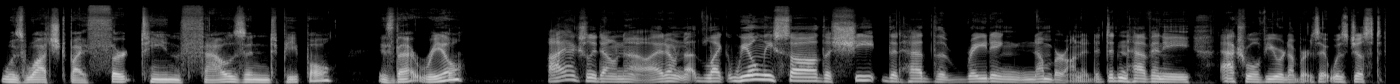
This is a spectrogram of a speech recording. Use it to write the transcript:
was watched by 13,000 people. Is that real? I actually don't know. I don't know. Like, we only saw the sheet that had the rating number on it. It didn't have any actual viewer numbers. It was just,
